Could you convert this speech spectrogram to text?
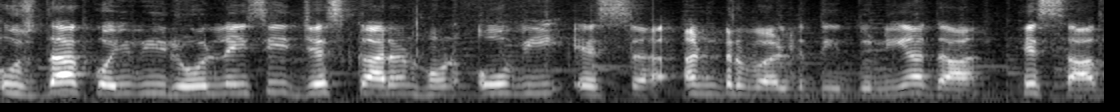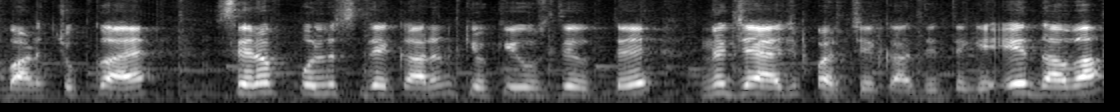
ਉਸ ਦਾ ਕੋਈ ਵੀ ਰੋਲ ਨਹੀਂ ਸੀ ਜਿਸ ਕਾਰਨ ਹੁਣ ਉਹ ਵੀ ਇਸ ਅੰਡਰਵਰਲਡ ਦੀ ਦੁਨੀਆ ਦਾ ਹਿੱਸਾ ਬਣ ਚੁੱਕਾ ਹੈ। ਸਿਰਫ ਪੁਲਿਸ ਦੇ ਕਾਰਨ ਕਿਉਂਕਿ ਉਸ ਦੇ ਉੱਤੇ ਨਜਾਇਜ਼ ਪਰਚੇ ਕਰ ਦਿੱਤੇ ਗਏ। ਇਹ ਦਾਵਾ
